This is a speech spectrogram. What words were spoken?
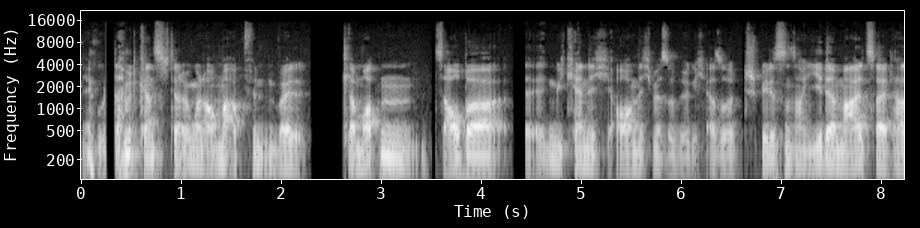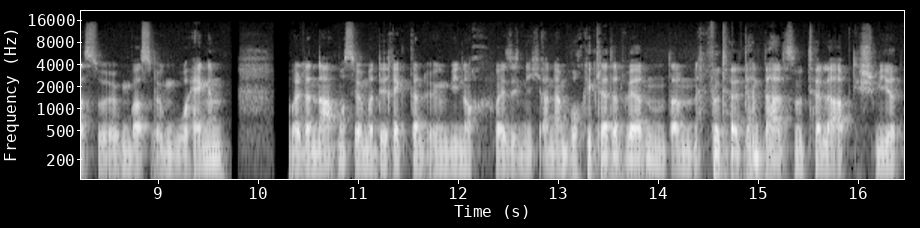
Ja gut, damit kannst du dich dann irgendwann auch mal abfinden, weil Klamotten sauber irgendwie kenne ich auch nicht mehr so wirklich. Also spätestens nach jeder Mahlzeit hast du irgendwas irgendwo hängen weil danach muss ja immer direkt dann irgendwie noch, weiß ich nicht, an einem hochgeklettert werden und dann wird halt dann da das Nutella abgeschmiert.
